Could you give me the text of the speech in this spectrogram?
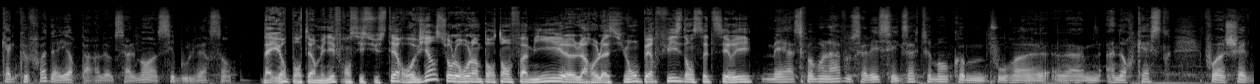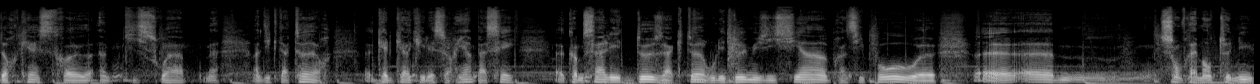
quelquefois d'ailleurs paradoxalement assez bouleversant. D'ailleurs, pour terminer, Francis Huster revient sur le rôle important famille, euh, la relation père-fils dans cette série. Mais à ce moment-là, vous savez, c'est exactement comme pour un, orchestre. Il faut un chef d'orchestre euh, qui soit euh, un dictateur, quelqu'un qui laisse rien passer. Comme ça, les deux acteurs ou les deux musiciens principaux sont vraiment tenus.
